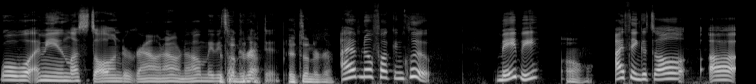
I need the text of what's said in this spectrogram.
Well, well, I mean, unless it's all underground. I don't know. Maybe it's, It's all underground. connected. It's underground. I have no fucking clue. Maybe. Oh, I think it's all uh,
